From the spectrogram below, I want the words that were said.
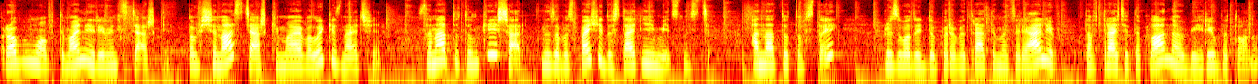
робимо оптимальний рівень стяжки. Товщина стяжки має велике значення. Занадто тонкий шар не забезпечить достатньої міцності, а надто товстий призводить до перевитрати матеріалів та втраті тепла на обігрів бетону.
